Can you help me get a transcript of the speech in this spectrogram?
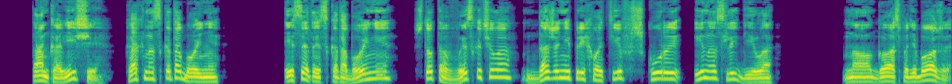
— Там кровище, как на скотобойне. И с этой скотобойни что-то выскочило, даже не прихватив шкуры, и наследило. Но, Господи Боже,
